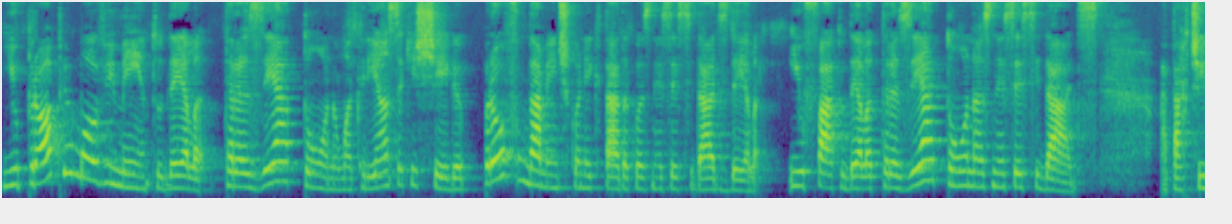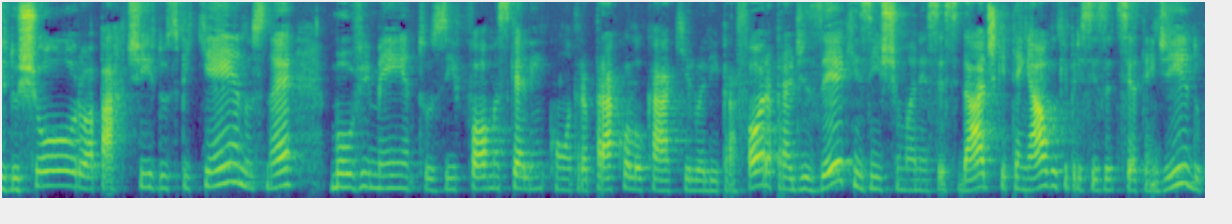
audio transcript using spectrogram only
E o próprio movimento dela trazer à tona uma criança que chega profundamente conectada com as necessidades dela e o fato dela trazer à tona as necessidades a partir do choro, a partir dos pequenos, né, movimentos e formas que ela encontra para colocar aquilo ali para fora, para dizer que existe uma necessidade, que tem algo que precisa de ser atendido,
